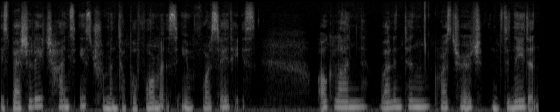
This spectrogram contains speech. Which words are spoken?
especially Chinese instrumental performance in four cities Auckland, Wellington, Christchurch, and Dunedin.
